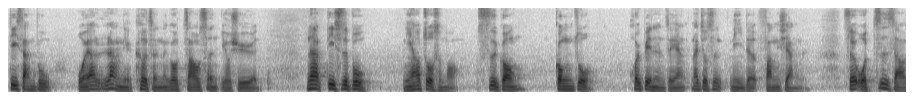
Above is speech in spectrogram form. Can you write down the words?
第三步，我要让你的课程能够招生有学员。那第四步，你要做什么？事工工作会变成怎样？那就是你的方向了。所以我至少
